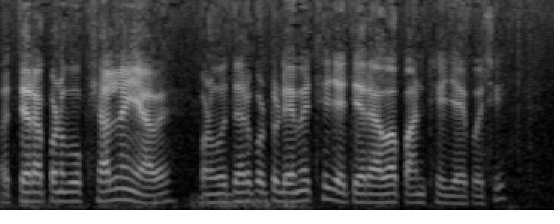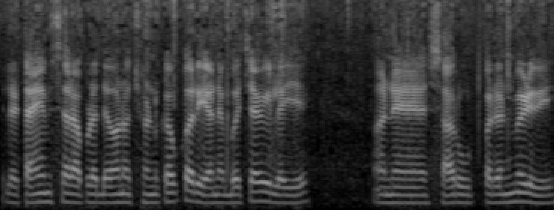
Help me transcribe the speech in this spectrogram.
અત્યારે આપણને બહુ ખ્યાલ નહીં આવે, પણ વધારે પડતું ડેમેજ થઈ જાય ત્યારે આવા પાન થઈ જાય પછી. એટલે ટાઈમસર આપણે દવાનો છંટકાવ કરી અને બચાવી લઈએ અને સારું ઉત્પાદન મેળવી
